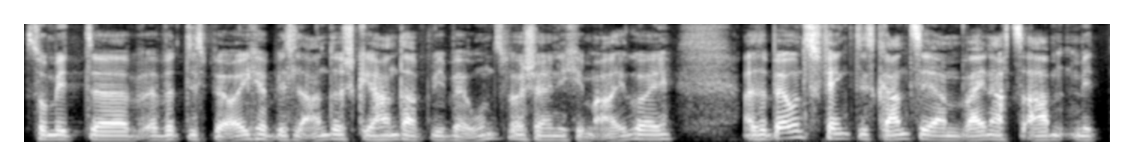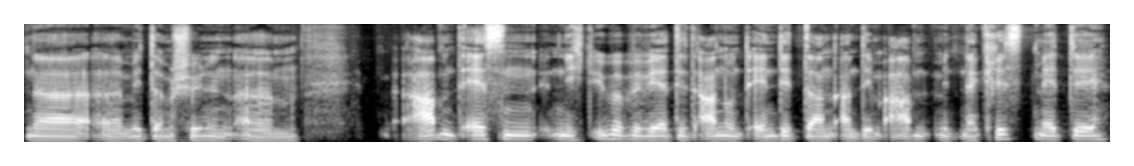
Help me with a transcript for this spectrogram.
Somit äh, wird das bei euch ein bisschen anders gehandhabt wie bei uns wahrscheinlich im Allgäu. Also bei uns fängt das Ganze am Weihnachtsabend mit einer äh, mit einem schönen ähm, Abendessen nicht überbewertet an und endet dann an dem Abend mit einer Christmette,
